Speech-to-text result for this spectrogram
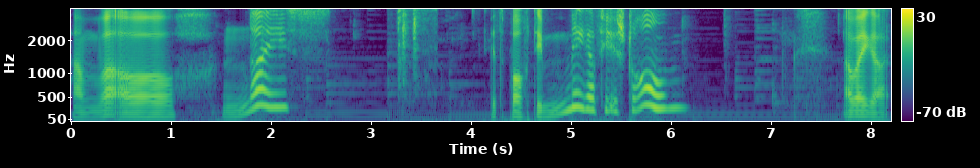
haben wir auch. Nice. Jetzt braucht die mega viel Strom. Aber egal.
